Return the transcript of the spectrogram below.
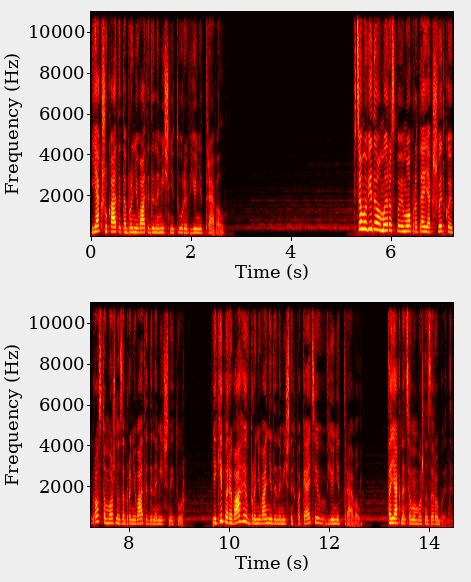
Як шукати та бронювати динамічні тури в Unit Travel? В цьому відео ми розповімо про те, як швидко і просто можна забронювати динамічний тур, які переваги в бронюванні динамічних пакетів в Unit Travel та як на цьому можна заробити.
